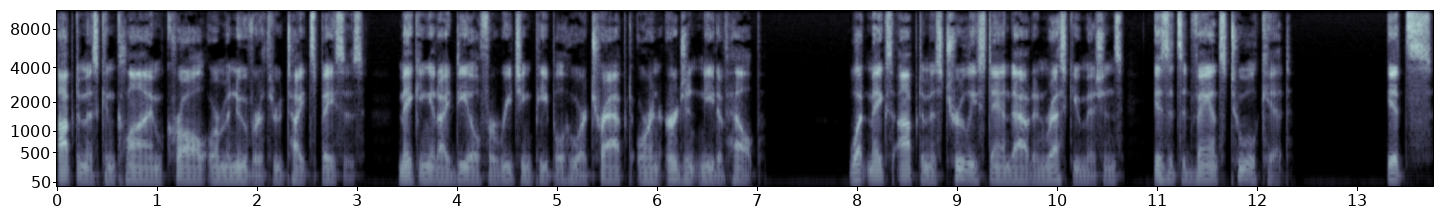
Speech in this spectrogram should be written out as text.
Optimus can climb, crawl, or maneuver through tight spaces, making it ideal for reaching people who are trapped or in urgent need of help. What makes Optimus truly stand out in rescue missions is its advanced toolkit. Its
